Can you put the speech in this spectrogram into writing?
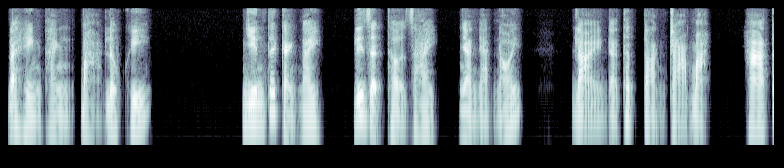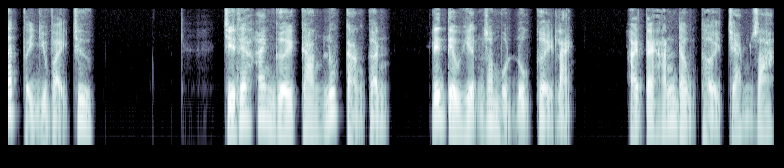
đã hình thành bả lốc khí. Nhìn tới cảnh này, Lý Giật thở dài, nhàn nhạt, nhạt nói, lại đã thất toàn trả mà, hà tất phải như vậy chứ. Chỉ thấy hai người càng lúc càng gần, Lý Tiểu hiện ra một nụ cười lạnh. Hai tay hắn đồng thời chém ra,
